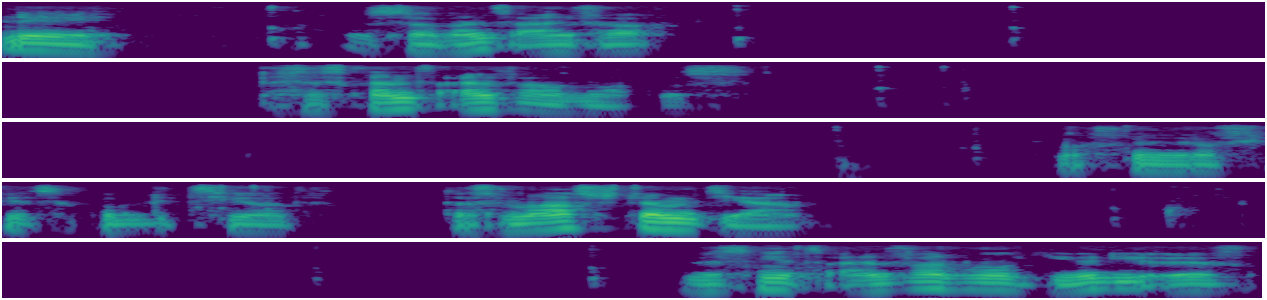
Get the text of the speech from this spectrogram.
Nee, ist doch ganz einfach. Das ist ganz einfach, Markus. Ich mache schon wieder viel zu kompliziert. Das Maß stimmt ja. Wir müssen jetzt einfach nur hier die 11,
